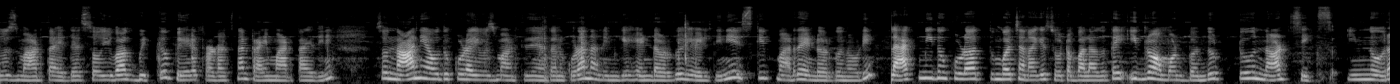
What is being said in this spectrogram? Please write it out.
ಯೂಸ್ ಮಾಡ್ತಾ ಇದ್ದೆ. ಸೊ ಇವಾಗ ಬಿಟ್ಟು ಬೇರೆ ಪ್ರಾಡಕ್ಟ್ಸ್ನ ಟ್ರೈ ಮಾಡ್ತಾ ಇದ್ದೀನಿ. ಸೊ ನಾನು ಯಾವುದು ಕೂಡ ಯೂಸ್ ಮಾಡ್ತಿದ್ದೀನಿ ಅದನ್ನು ಕೂಡ ನಾನು ನಿಮಗೆ ಹೆಂಡವ್ರಿಗೂ ಹೇಳ್ತೀನಿ. ಸ್ಕಿಪ್ ಮಾಡಿದೆ ಹೆಂಡವ್ರಿಗೂ ನೋಡಿ. ಲ್ಯಾಕ್ಮಿದು ಕೂಡ ತುಂಬ ಚೆನ್ನಾಗಿ ಸೂಟಬಲ್ ಆಗುತ್ತೆ. ಇದ್ರ ಅಮೌಂಟ್ ಬಂದು ಟೂ ನಾಟ್ ಸಿಕ್ಸ್ ಇನ್ನೂರ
